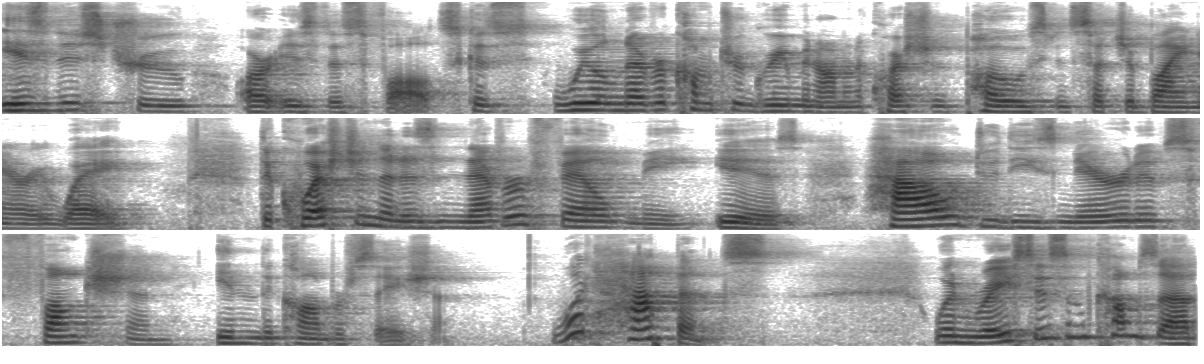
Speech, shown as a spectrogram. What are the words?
is this true or is this false? Because we'll never come to agreement on a question posed in such a binary way. The question that has never failed me is, how do these narratives function in the conversation? What happens when racism comes up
